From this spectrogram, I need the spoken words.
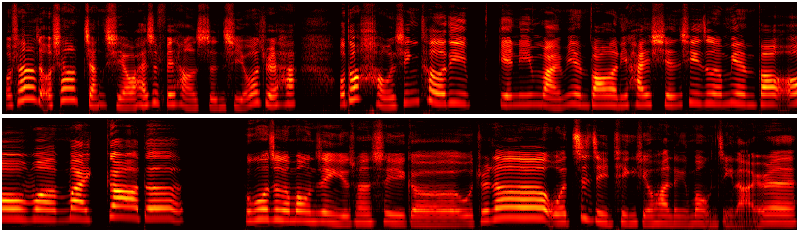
我现在我现在讲起来我还是非常的生气，我觉得他我都好心特地给你买面包了，你还嫌弃这个面包？Oh my God！不过这个梦境也算是一个我觉得我自己挺喜欢的一个梦境啦，因为。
